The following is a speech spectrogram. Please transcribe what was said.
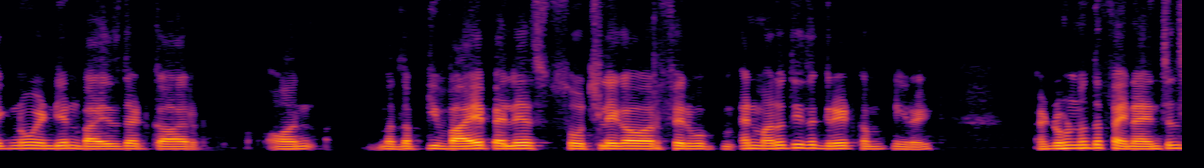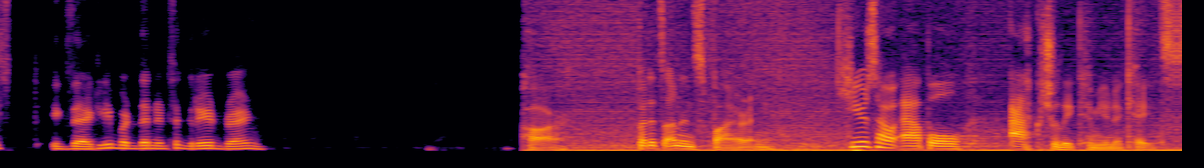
like no indian buys that car on मतलब कि वाई पहले सोच लेगा और फिर वो and Maruti is a great company right I don't know the financials exactly but then it's a great brand car but it's uninspiring here's how apple actually communicates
